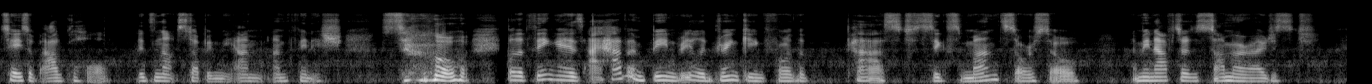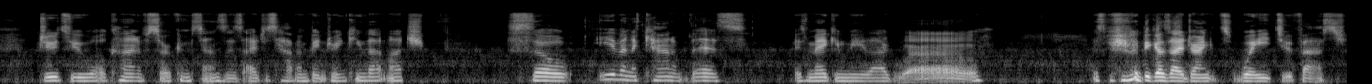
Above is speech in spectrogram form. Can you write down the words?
taste of alcohol. It's not stopping me. I'm I'm finished. So, but the thing is, I haven't been really drinking for the past six months or so. I mean, after the summer, I just, due to all kind of circumstances, I just haven't been drinking that much. So, even a can of this is making me like, whoa especially because I drank it way too fast.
